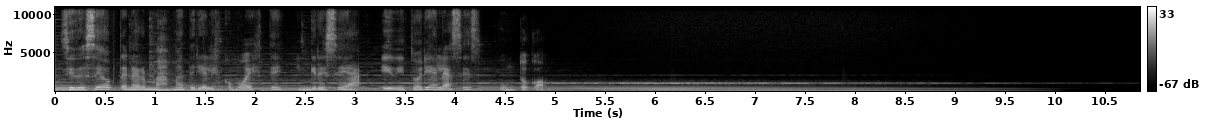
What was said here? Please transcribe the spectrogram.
Si desea obtener más materiales como este, ingrese a editorialaces.com.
